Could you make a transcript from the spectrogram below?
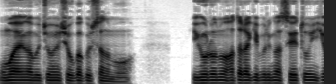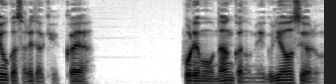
お前が部長に昇格したのも、日頃の働きぶりが正当に評価された結果や。これもなんかの巡り合わせやろ。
